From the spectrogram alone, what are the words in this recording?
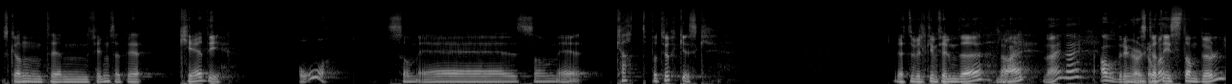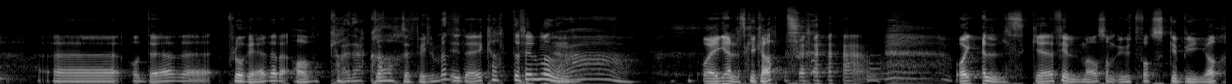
Vi skal til en film som heter Kedi, Oh. som er, som er katt på tyrkisk. Vet du hvilken film det er? nei. nei, nei. Aldri Vi skal om til det. Istanbul, eh, og der uh, florerer det av katter. Nei, det er kattefilmen. Det er kattefilmen. Ja. Og jeg elsker katt. og jeg elsker filmer som utforsker byer.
